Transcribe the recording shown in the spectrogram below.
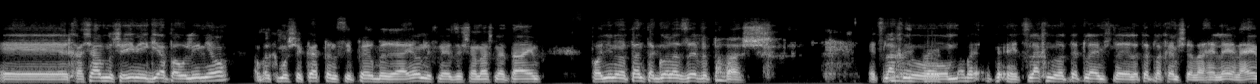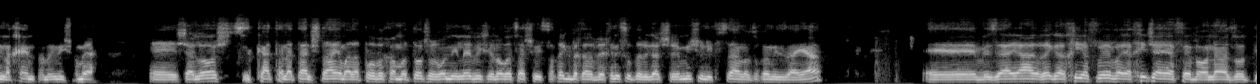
אה, חשבנו שהנה הגיע פאוליניו, אבל כמו שקטן סיפר בריאיון לפני איזה שנה, שנתיים, פאולינו נתן את הגול הזה ופרש. הצלחנו, הצלחנו לתת להם, לתת לכם שלהם, להם, לכם, תלוי מי שומע. אה, שלוש, קטן נתן שתיים על אפו וחמתו של רוני לוי שלא רצה שהוא ישחק בכלל והכניס אותו בגלל שמישהו נפסע, אני לא זוכר מי זה היה. אה, וזה היה הרגע הכי יפה והיחיד שהיה יפה בעונה הזאת,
